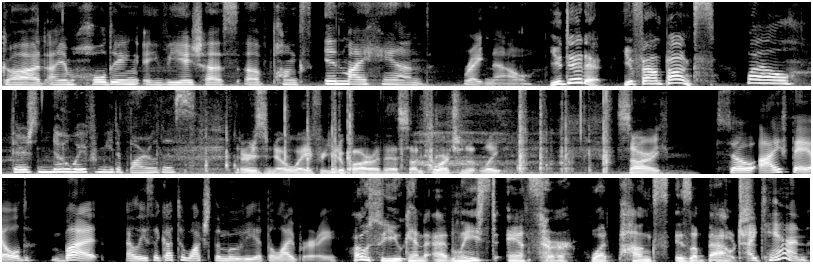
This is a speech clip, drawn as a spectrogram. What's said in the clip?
God, I am holding a VHS of punks in my hand right now. You did it. You found punks. Well, there's no way for me to borrow this. There is no way for you to borrow this, unfortunately. Sorry. So I failed, but at least I got to watch the movie at the library. Oh, so you can at least answer what Punks is about. I can.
